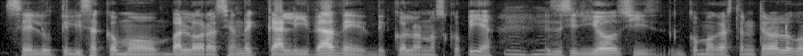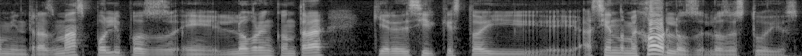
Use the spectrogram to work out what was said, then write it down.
se le utiliza como valoración de calidad de, de colonoscopía. Es decir, yo, si como gastroenterólogo, mientras más pólipos eh, logro encontrar, quiere decir que estoy eh, haciendo mejor los, los estudios.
